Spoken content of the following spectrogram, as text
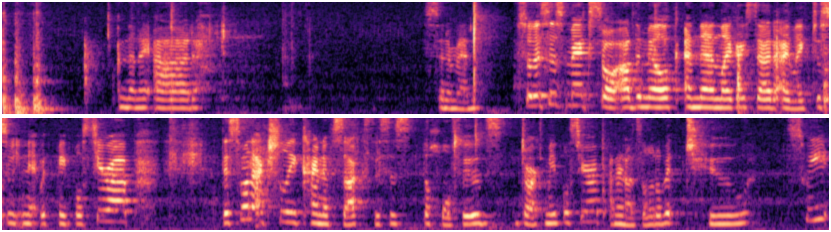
And then I add cinnamon. So this is mixed, so I'll add the milk. And then, like I said, I like to sweeten it with maple syrup. This one actually kind of sucks. This is the Whole Foods dark maple syrup. I don't know, it's a little bit too sweet.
